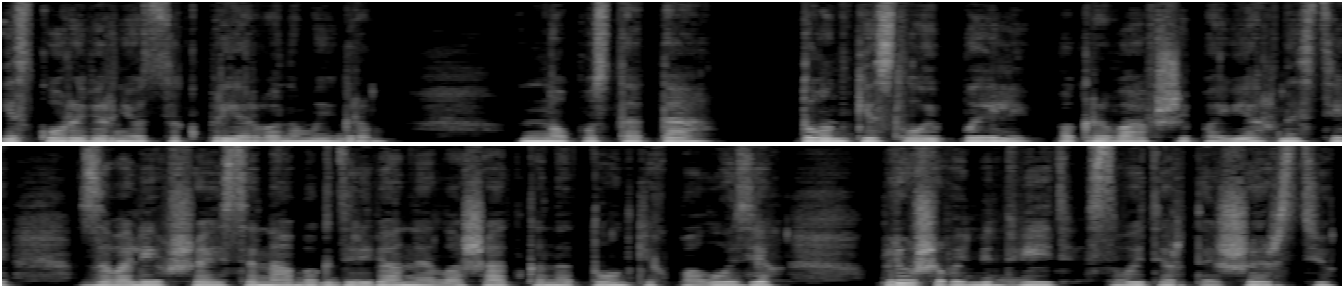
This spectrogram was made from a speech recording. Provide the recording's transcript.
и скоро вернется к прерванным играм. Но пустота, Тонкий слой пыли, покрывавший поверхности, завалившаяся на бок деревянная лошадка на тонких полозьях, плюшевый медведь с вытертой шерстью,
